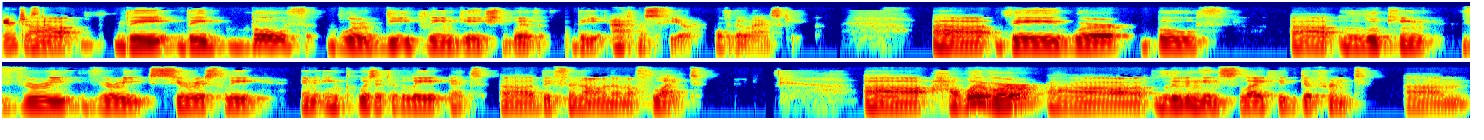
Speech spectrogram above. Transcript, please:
Interesting. Uh, they they both were deeply engaged with the atmosphere of the landscape they were both uh, looking very, very seriously and inquisitively at uh, the phenomenon of light. Uh, however, uh, living in slightly different um,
